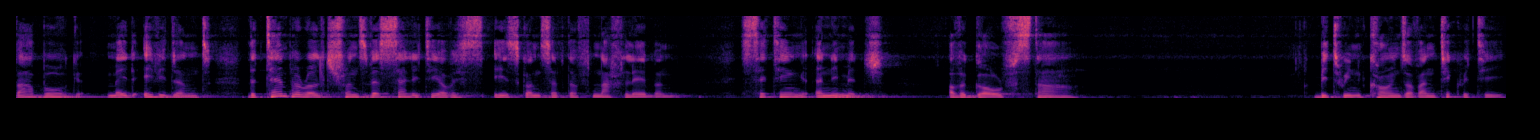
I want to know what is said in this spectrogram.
Warburg made evident the temporal transversality of his, his concept of Nachleben, setting an image of a Gulf star between coins of antiquity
